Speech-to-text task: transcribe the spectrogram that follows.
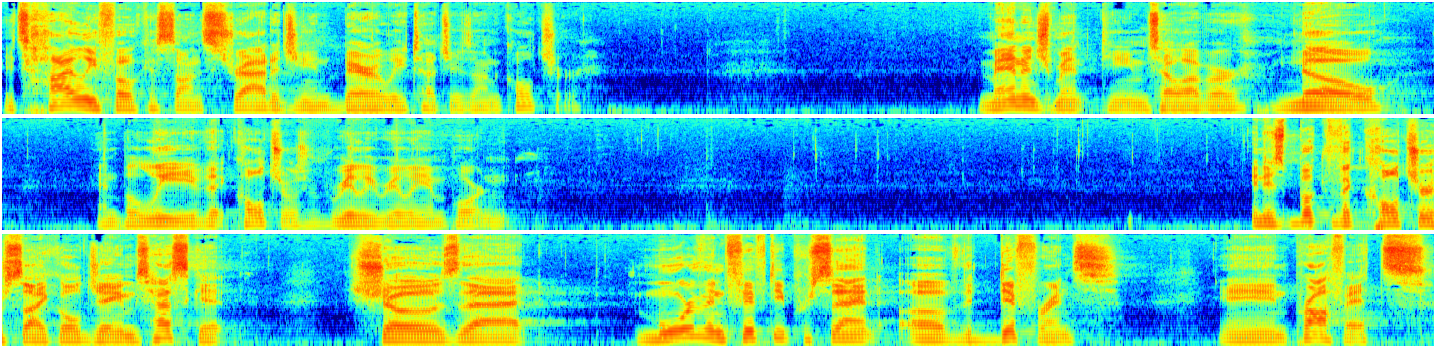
it's highly focused on strategy and barely touches on culture. Management teams, however, know and believe that culture is really, really important. In his book, The Culture Cycle, James Heskett shows that more than 50% of the difference in profits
